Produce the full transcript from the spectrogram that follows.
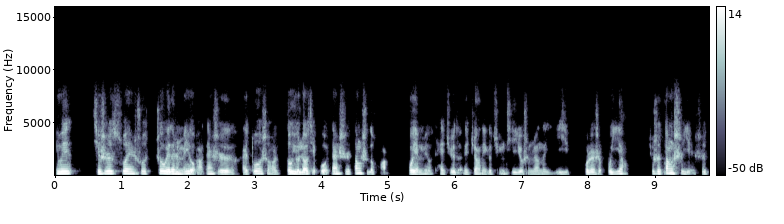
因为其实虽然说周围的人没有吧，但是还多少都有了解过。但是当时的话，我也没有太觉得，哎，这样的一个群体有什么样的意义，或者是不一样。就是当时也是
